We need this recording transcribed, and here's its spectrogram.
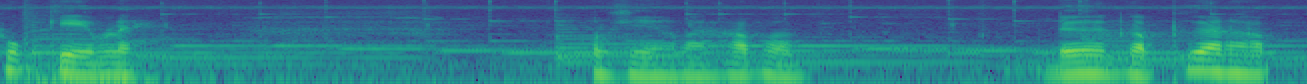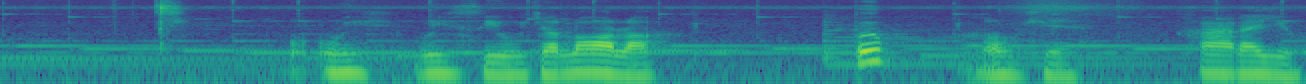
ทุกเกมเลย โอเคมาครับผม เดินกับเพื่อนครับ อุ้ยวิซิลจะรอดเหรอ ปุ๊บโอเคฆ่าได้อยู่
